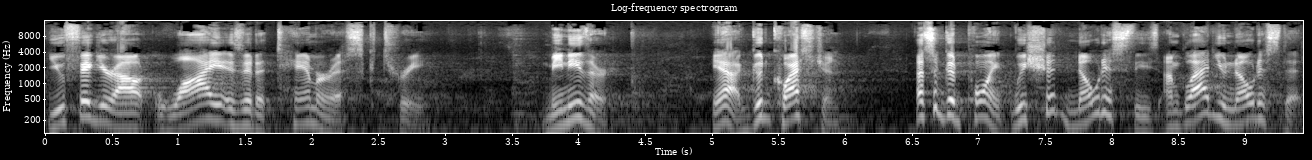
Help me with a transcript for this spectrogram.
you figure out why is it a tamarisk tree? Me neither. Yeah, good question. That's a good point. We should notice these. I'm glad you noticed it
